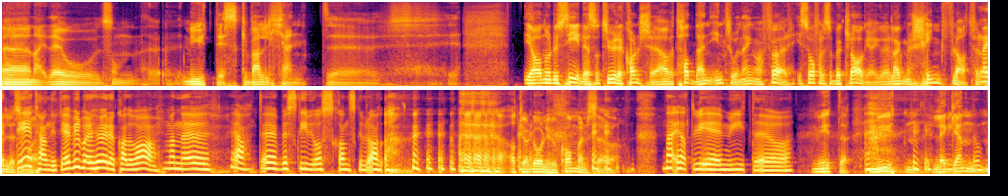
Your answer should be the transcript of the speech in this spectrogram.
Eh, nei, det er jo sånn eh, mytisk, velkjent eh, Ja, når du sier det, så tror jeg kanskje jeg har tatt den introen en gang før. I så fall så beklager jeg, og jeg legger meg skinnflat for Nei, alle som har Nei, det trenger du ikke. Jeg vil bare høre hva det var. Men eh, ja, det beskriver jo oss ganske bra, da. At vi har dårlig hukommelse og Nei, at vi er myte og myte. Myten, legenden.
